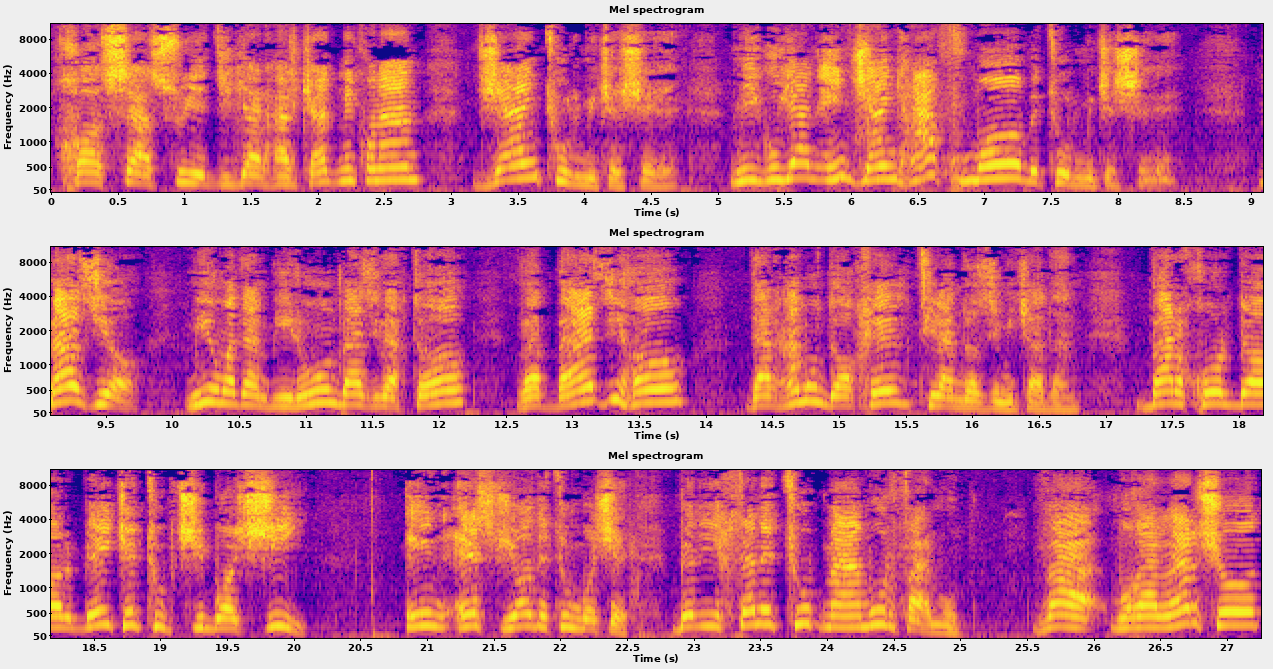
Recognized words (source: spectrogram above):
خاصه از سوی دیگر حرکت می‌کنن. جنگ طول می‌کشه. می‌گوین این جنگ هفت ماه به طول می‌کشه. بعضیا می اومدن بیرون بعضی وقتا و بعضی ها در همون داخل تیراندازی می‌کردن. برخوردار بی که توپچی باشی این اسم یادتون باشه. به ریختن توپ معمور فرمود و مقرر شد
